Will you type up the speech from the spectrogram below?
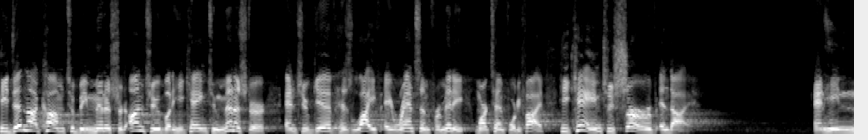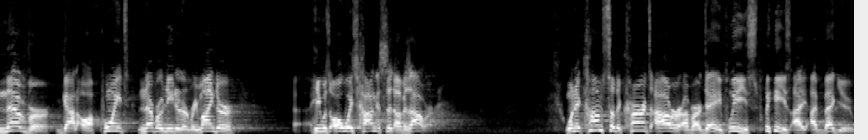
He did not come to be ministered unto, but he came to minister and to give his life a ransom for many. Mark 10 45. He came to serve and die. And he never got off point, never needed a reminder. He was always cognizant of his hour. When it comes to the current hour of our day, please, please, I, I beg you,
